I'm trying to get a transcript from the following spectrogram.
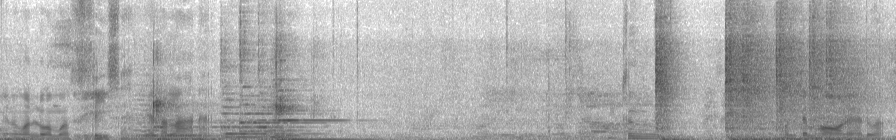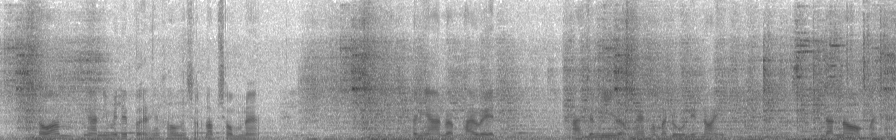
เงินรางวัลรวมหมด4แสนเหรียญดอลลาร์นะฮะ ซึ่งคนเต็มฮอลเลยดูอะแต่ว่างานนี้ไม่ได้เปิดให้เข้ามารับชมนะ เป็นงานแบบ p r i v a t อาจจะมีแบบให้เข้ามาดูนิดหน่อย ด้านนอกนะฮะ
